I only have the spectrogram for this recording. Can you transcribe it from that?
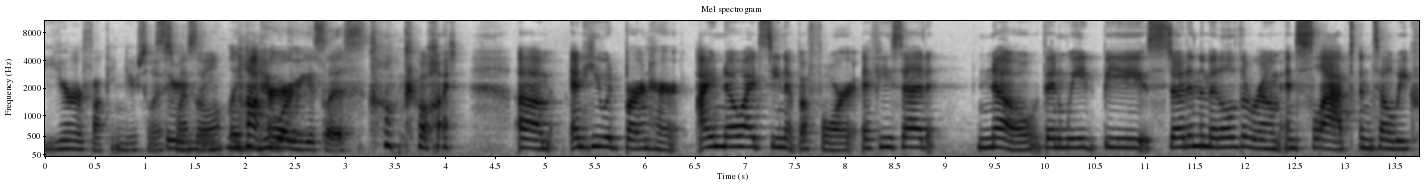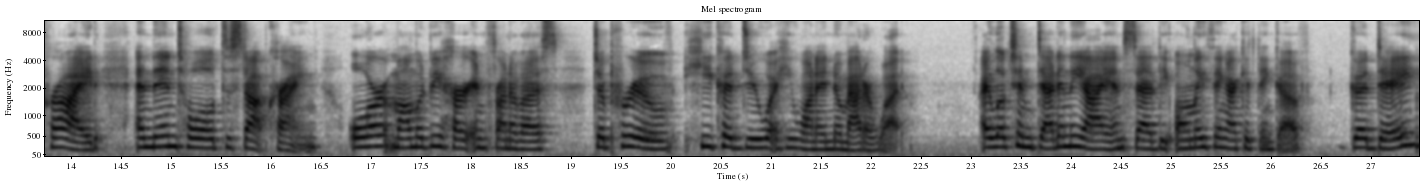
You're fucking useless, Seriously, Wenzel. like Not you her. are useless. Oh God. Um, and he would burn her. I know I'd seen it before. If he said no, then we'd be stood in the middle of the room and slapped until we cried and then told to stop crying. Or mom would be hurt in front of us to prove he could do what he wanted no matter what. I looked him dead in the eye and said the only thing I could think of good day,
